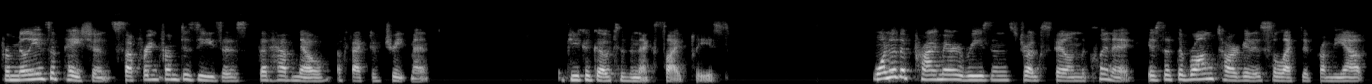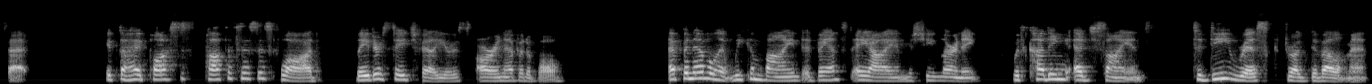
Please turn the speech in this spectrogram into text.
for millions of patients suffering from diseases that have no effective treatment. If you could go to the next slide, please. One of the primary reasons drugs fail in the clinic is that the wrong target is selected from the outset. If the hypothesis is flawed, later stage failures are inevitable. At Benevolent, we combined advanced AI and machine learning with cutting edge science to de risk drug development.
